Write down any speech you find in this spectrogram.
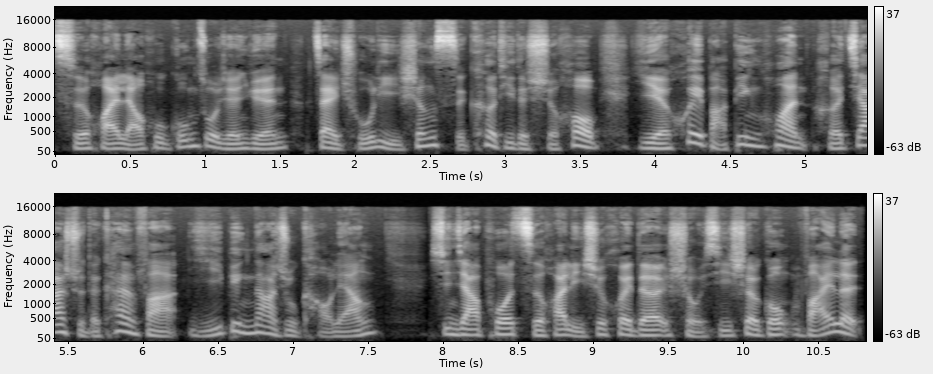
慈怀疗护工作人员在处理生死课题的时候，也会把病患和家属的看法一并纳入考量。新加坡慈怀理事会的首席社工 Violet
